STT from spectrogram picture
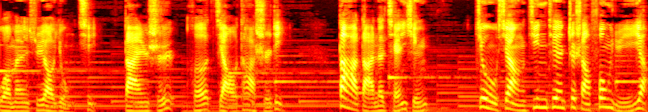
我们需要勇气、胆识和脚踏实地，大胆的前行，就像今天这场风雨一样，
